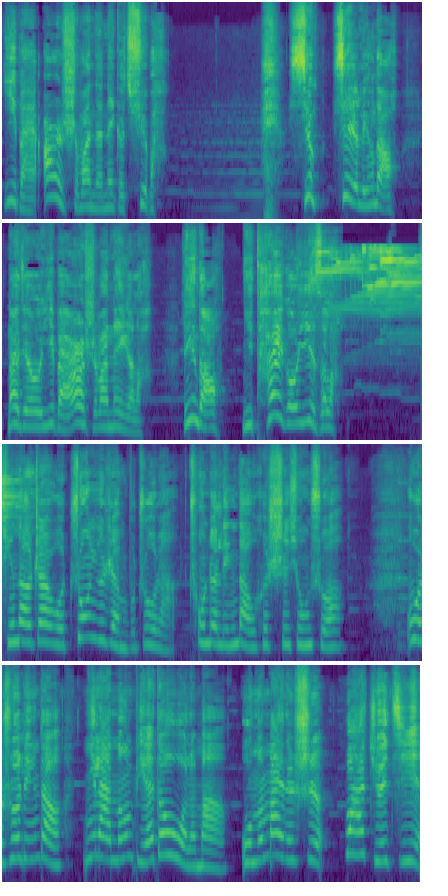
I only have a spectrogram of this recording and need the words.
一百二十万的那个去吧。哎呀，行，谢谢领导，那就一百二十万那个了。领导，你太够意思了。听到这儿，我终于忍不住了，冲着领导和师兄说：“我说领导，你俩能别逗我了吗？我们卖的是挖掘机。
